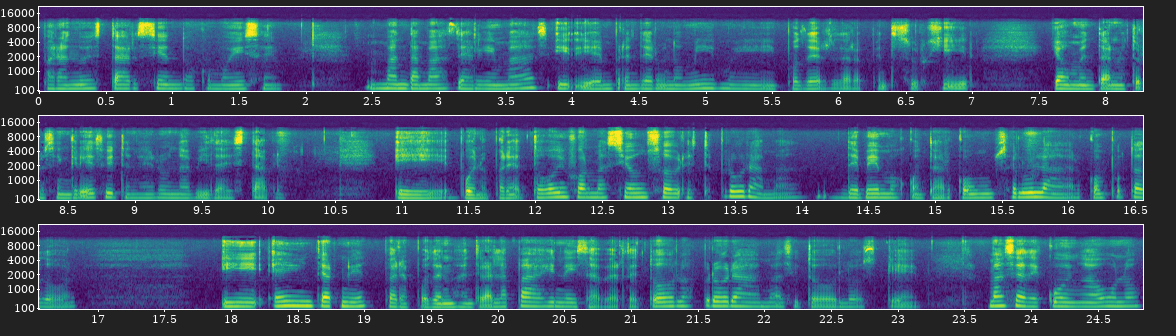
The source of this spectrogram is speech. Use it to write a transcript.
para no estar siendo como dicen manda más de alguien más y, emprender uno mismo y poder de repente surgir y aumentar nuestros ingresos y tener una vida estable. Eh, bueno, para toda información sobre este programa debemos contar con un celular, computador y, e internet para podernos entrar a la página y saber de todos los programas y todos los que más se adecúen a uno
